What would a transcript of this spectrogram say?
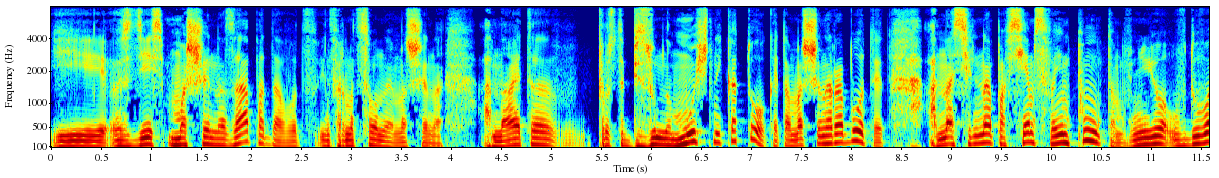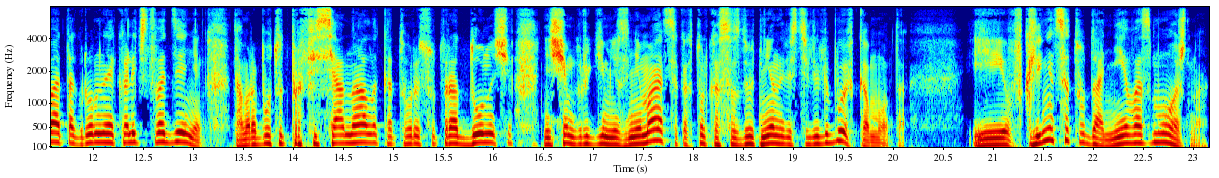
И здесь машина Запада, вот информационная машина, она это просто безумно мощный каток. Эта машина работает. Она сильна по всем своим пунктам. В нее вдувает огромное количество денег. Там работают профессионалы, которые с утра до ночи ничем другим не занимаются, как только создают ненависть или любовь кому-то. И вклиниться туда невозможно.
